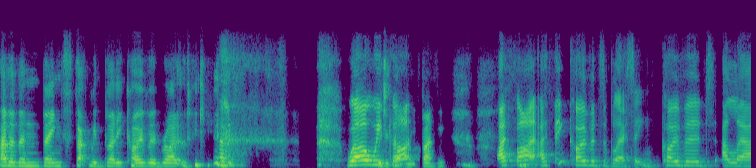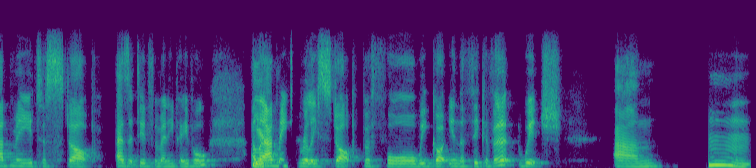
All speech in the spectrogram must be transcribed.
other than being stuck with bloody COVID right at the beginning? well, we got funny. I find I think COVID's a blessing. COVID allowed me to stop, as it did for many people, allowed me to really stop before we got in the thick of it, which um mm.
